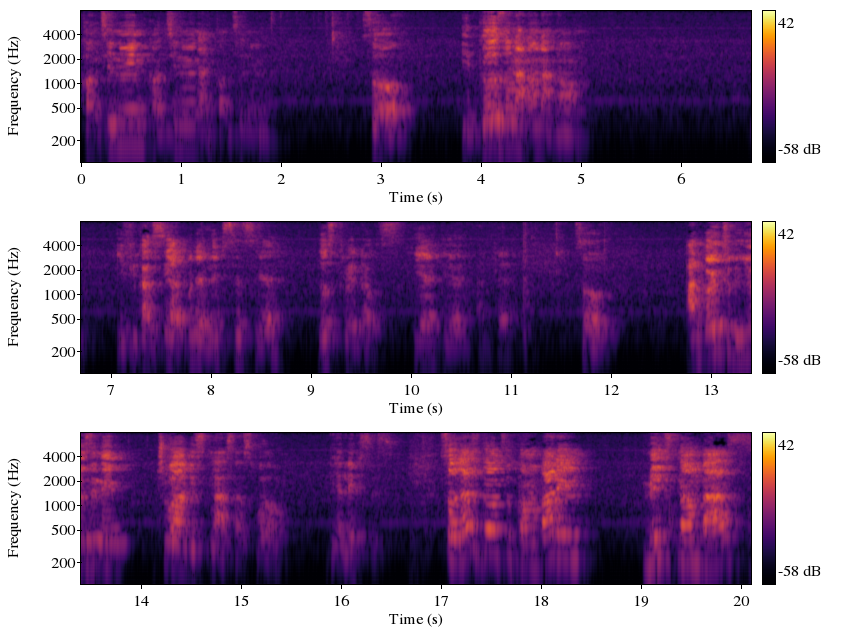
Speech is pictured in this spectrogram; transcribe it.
continuing, continuing, and continuing. So it goes on and on and on. If you can see, I put ellipses here, those three dots, here, here, and there. So I'm going to be using it throughout this class as well, the ellipses. So let's go to converting mixed numbers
